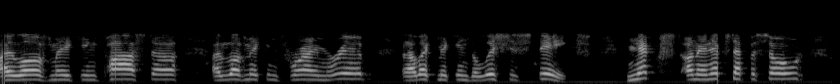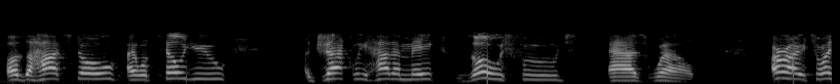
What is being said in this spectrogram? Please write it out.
I love making pasta. I love making prime rib, and I like making delicious steaks. Next on the next episode of the hot stove, I will tell you exactly how to make those foods as well. All right, so I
